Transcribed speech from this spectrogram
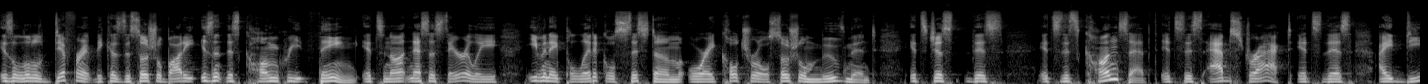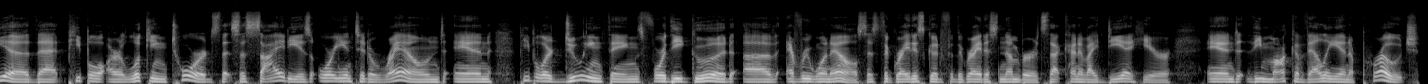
is a little different because the social body isn't this concrete thing. It's not necessarily even a political system or a cultural social movement. It's just this it's this concept, it's this abstract, it's this idea that people are looking towards, that society is oriented around, and people are doing things for the good of everyone else. It's the greatest good for the greatest number. It's that kind of idea here. And the Machiavellian approach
